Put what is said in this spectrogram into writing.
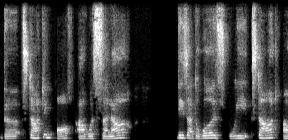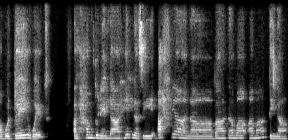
the starting of our Salah. These are the words we start our day with. Alhamdulillahillazi ahyana ba'dama amatina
